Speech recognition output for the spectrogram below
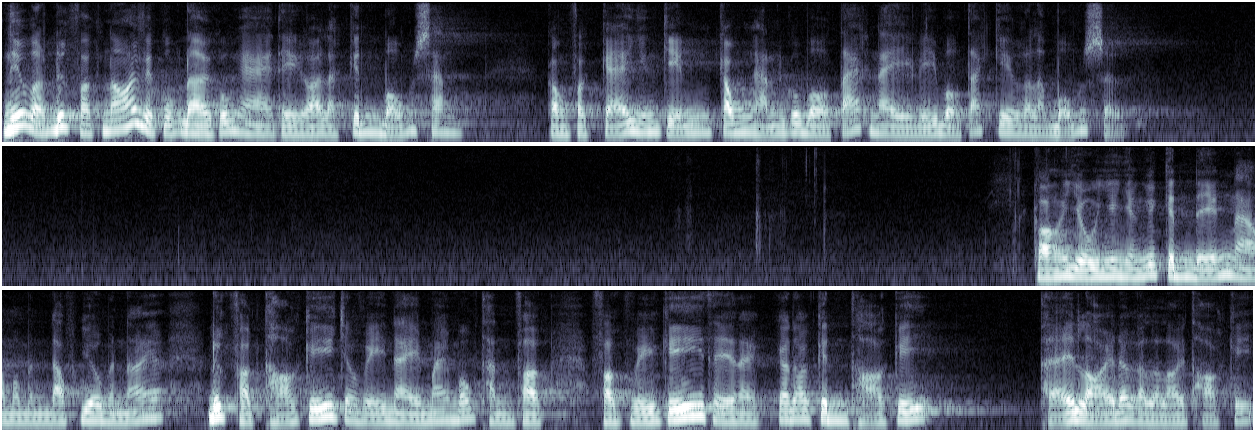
Nếu mà Đức Phật nói về cuộc đời của Ngài thì gọi là kinh bổn sanh. Còn Phật kể những chuyện công hạnh của Bồ Tát này, vị Bồ Tát kia gọi là bổn sự. còn ví dụ như những cái kinh điển nào mà mình đọc vô mình nói đức phật thọ ký cho vị này mai mốt thành phật phật vị ký thì này cái đó kinh thọ ký thể loại đó gọi là loại thọ ký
